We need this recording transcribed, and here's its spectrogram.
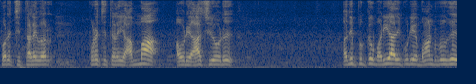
புரட்சி தலைவர் புரட்சி தலைவர் அம்மா அவருடைய ஆட்சியோடு மதிப்புக்கு மரியாதைக்குரிய மாண்புமிகு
